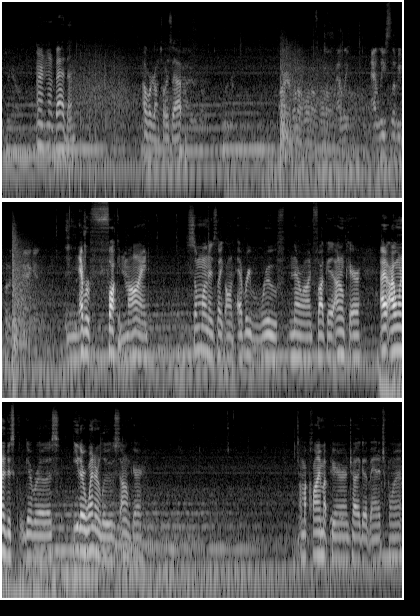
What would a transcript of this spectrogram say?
losing out. Alright, not bad then. Oh, we're going towards that. Alright, hold on, hold on, hold on. At, le- at least let me put a new mag in. Never fucking mind. Someone is like on every roof. Never mind. Fuck it. I don't care. I, I want to just get rid of this. Either win or lose. I don't care. I'm gonna climb up here and try to get a vantage point.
